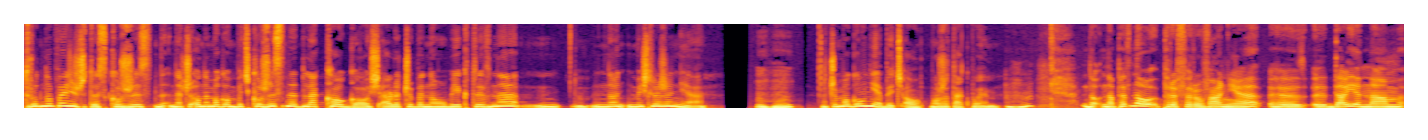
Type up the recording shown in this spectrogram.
trudno powiedzieć, czy to jest korzystne, znaczy one mogą być korzystne dla kogoś, ale czy będą obiektywne? No myślę, że nie. Mhm. Znaczy mogą nie być, o, może tak powiem. Mhm. No, na pewno preferowanie y, y, daje nam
